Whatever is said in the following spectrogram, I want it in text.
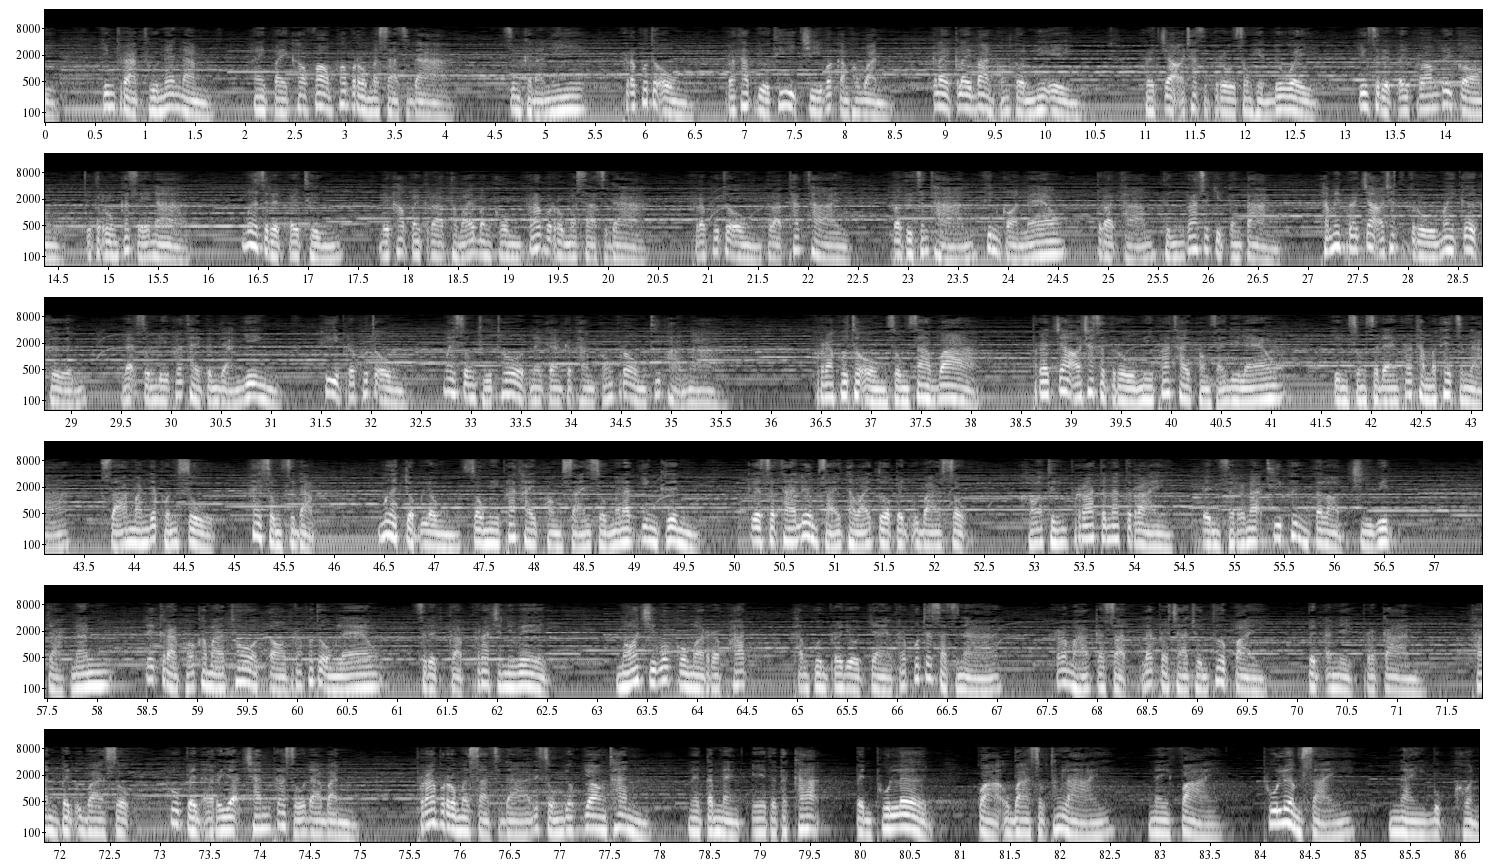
จึงกราบทูลแนะนำให้ไปเข้าเฝ้าพระบรมศาสดา ซึ่งขณะนี้พระพุทธองค์ประทับอยู่ที่ชีวกัมพวัน ใกล้ๆบ้านของตนนี่เอง พระเจ้าอาชาติศัตรูทรงเห็นด้วย จึงเสด็จไปพร้อมด้วยกองจตุรงคเสนา เมื่อเสด็จไปถึง ได้เข้าไปกราบถวายบังคมพระบรมศาสดา พระพุทธองค์ตรัสทักทาย ปฏิสันฐานขึ้นก่อนแล้ว ตรัสถามถึงราชกิจต่างๆทำให้พระเจ้าอาชาติตรูไม่เก้อเขิน และทรงดีพระทัยเป็นอย่างยิ่ง ที่พระพุทธองค์ไม่ทรงถือโทษในการกระทำของพระองค์ที่ผ่านมา พระพุทธองค์ทรงทราบว่า พระเจ้าอาชาติศัตรูมีพระทัยผ่องใสดีแล้ว จึงทรงแสดงพระธรรมเทศนา สามัญญผลสูตรให้ทรงสดับ เมื่อจบลงทรงมีพระทัยผ่องใสสมนัตยิ่งขึ้น เกิดศรัทธาเลื่อมใสถวายตัวเป็นอุบาสก ขอถึงพระรัตนตรัยเป็นสรณะที่พึ่งตลอดชีวิต จากนั้นได้กราบขอขมาโทษต่อพระพุทธองค์แล้ว เสด็จกลับพระราชนิเวศ หมอชีวโกมารพัฒทำคุณประโยชน์แก่พระพุทธศาสนา พระมหากษัตริย์และประชาชนทั่วไปเป็นอเนกประการ ท่านเป็นอุบาสกผู้เป็นอริยชั้นพระโสดาบัน พระบรมศาสดาได้ทรงยกย่องท่าน ในตำแหน่งเอตตะคะเป็นผู้เลิศกว่าอุบาสกทั้งหลาย ในฝ่าย ผู้เลื่อมใสในบุคคล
